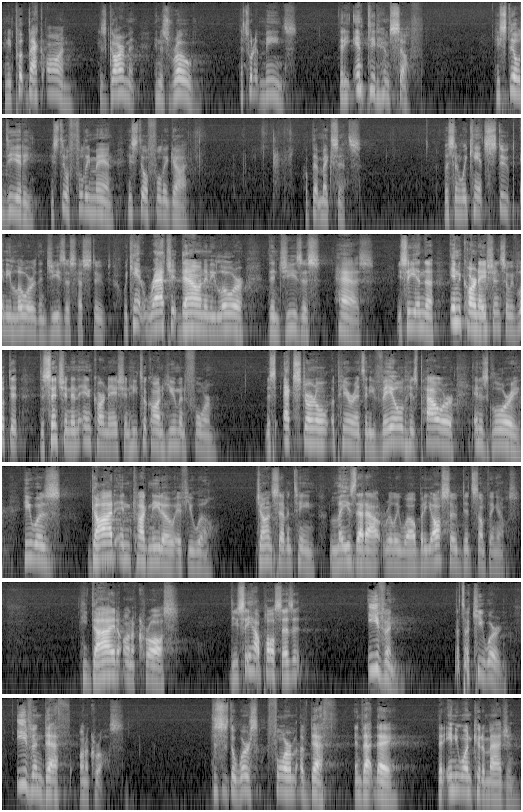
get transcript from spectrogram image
And he put back on his garment and his robe. That's what it means that he emptied himself. He's still deity, he's still fully man, he's still fully God. Hope that makes sense. Listen, we can't stoop any lower than Jesus has stooped. We can't ratchet down any lower than Jesus has. You see, in the incarnation, so we've looked at descension in the incarnation, he took on human form, this external appearance, and he veiled his power and his glory. He was God incognito, if you will. John 17 lays that out really well, but he also did something else. He died on a cross. Do you see how Paul says it? Even. That's a key word. Even death on a cross. This is the worst form of death in that day that anyone could imagine.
